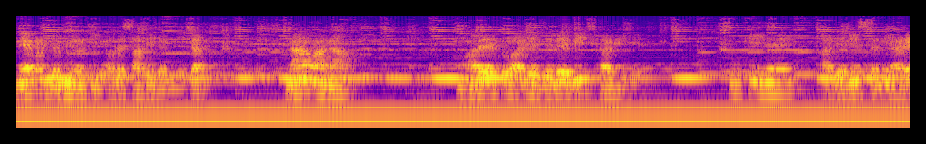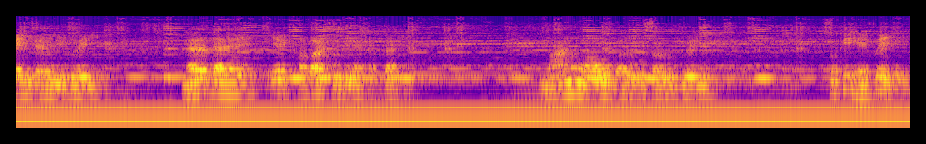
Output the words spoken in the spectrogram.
મેં પણ જમ્યું નથી, આપણે સાથે જમીએ. ચાલ. ના માં ના મારે તો આજે જલેબી જ ખાવી છે. સૂકીને આજે વિશ્વની હરાઈ ચડેલી જોઈ. નરદાએ એક થપા સુધીને ઠપકારી માનું આવું ભરવું સડવું જોઈ. સુખી હેતવે ગઈ.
